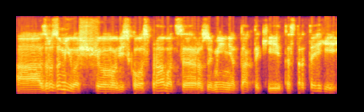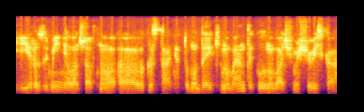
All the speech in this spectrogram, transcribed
А, зрозуміло, що військова справа це розуміння тактики та стратегії і розуміння ландшафтного а, використання. Тому деякі моменти, коли ми бачимо, що війська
